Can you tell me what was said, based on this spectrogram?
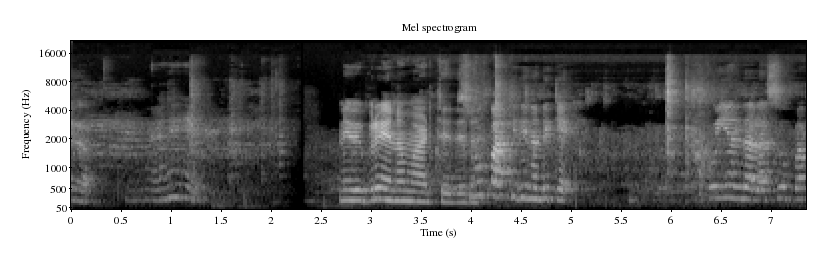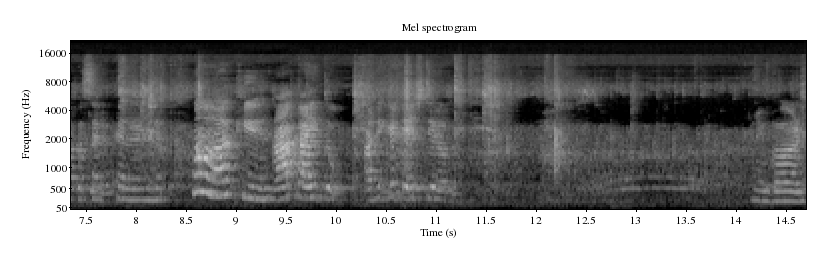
ಇದು ನೀವಿಬ್ರು ಏನೋ ಮಾಡ್ತಿದ್ದೀರ? ಸೂಪ್ ಹಾಕಿದೀನಿ ಅದಕ್ಕೆ. ಉಯ್ ಅಂದಲ್ಲ ಸೂಪ್ ಹಾಕ ಹ್ಞೂ ಹಾಕಿ. ಹಾಕಾಯ್ತು. ಅದಕ್ಕೆ ಟೇಸ್ಟ್ ಇರೋದು. ಗಾಡ್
